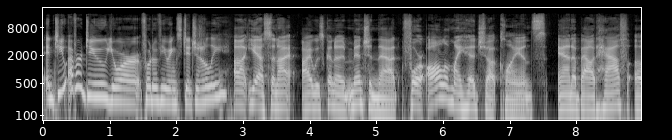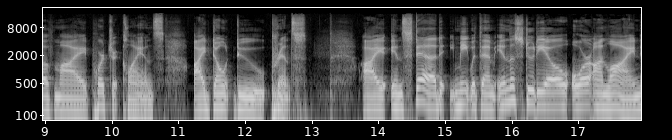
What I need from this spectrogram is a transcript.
and do you ever do your photo viewings digitally uh, yes and i i was going to mention that for all of my headshot clients and about half of my portrait clients i don't do prints I instead meet with them in the studio or online,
